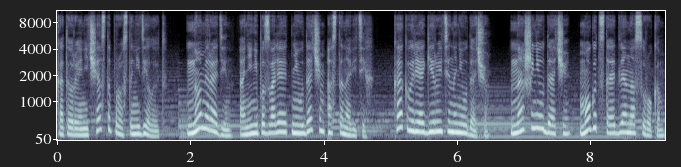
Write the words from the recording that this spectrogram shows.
которые они часто просто не делают. Номер один. Они не позволяют неудачам остановить их. Как вы реагируете на неудачу? Наши неудачи могут стать для нас уроком,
